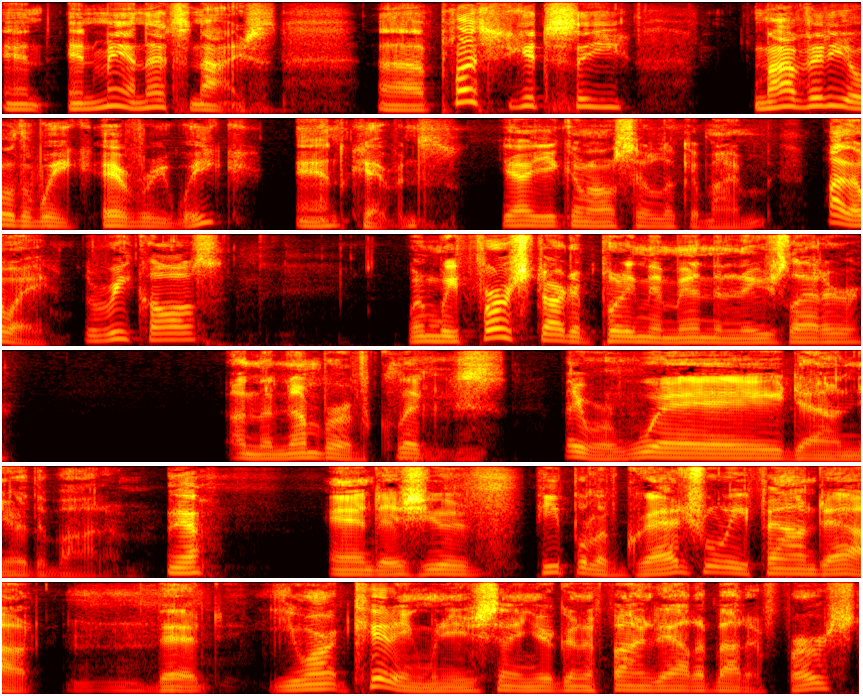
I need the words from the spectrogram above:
And and man, that's nice. Uh, plus, you get to see my video of the week every week and Kevin's. Yeah, you can also look at my. By the way, the recalls, when we first started putting them in the newsletter, on the number of clicks, they were way down near the bottom. Yeah, And as you people have gradually found out that you aren't kidding when you're saying you're going to find out about it first,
